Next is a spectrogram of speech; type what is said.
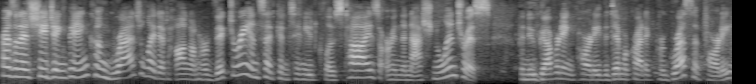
President Xi Jinping congratulated Hung on her victory and said continued close ties are in the national interests. The new governing party, the Democratic Progressive Party,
